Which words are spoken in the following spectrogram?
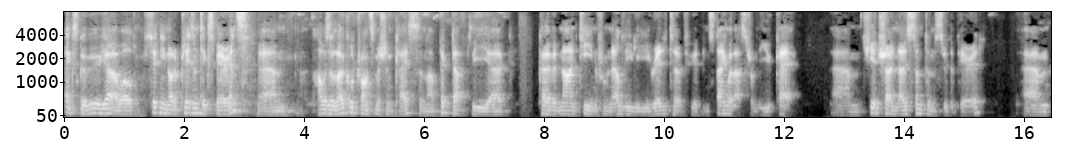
Thanks, Gugu. Yeah, well, certainly not a pleasant experience. Um, I was a local transmission case, and I picked up the uh, COVID 19 from an elderly relative who had been staying with us from the UK. Um, she had shown no symptoms through the period, um,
